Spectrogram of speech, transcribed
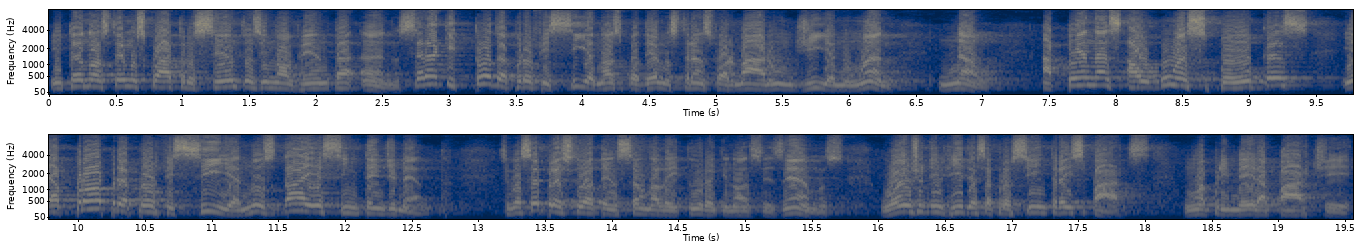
então nós temos 490 anos. Será que toda profecia nós podemos transformar um dia num ano? Não. Apenas algumas poucas, e a própria profecia nos dá esse entendimento. Se você prestou atenção na leitura que nós fizemos, o anjo divide essa profecia em três partes. Uma primeira parte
